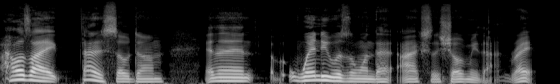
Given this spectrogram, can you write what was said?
I was like, that is so dumb. And then Wendy was the one that actually showed me that, right?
